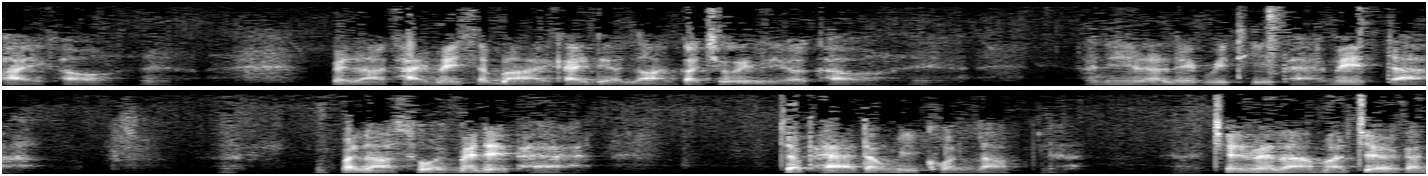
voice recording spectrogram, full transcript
ภัยเขา เวลาใครไม่สบายใครเดือดร้อนก็ช่วยเหลือเขา อันนี้เราเรียกวิธีแผ่เมตตา เวลาสวดไม่ได้แผ่ จะแผ่ต้องมีคนรับเนี่ยเช่นเวลามาเจอกัน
